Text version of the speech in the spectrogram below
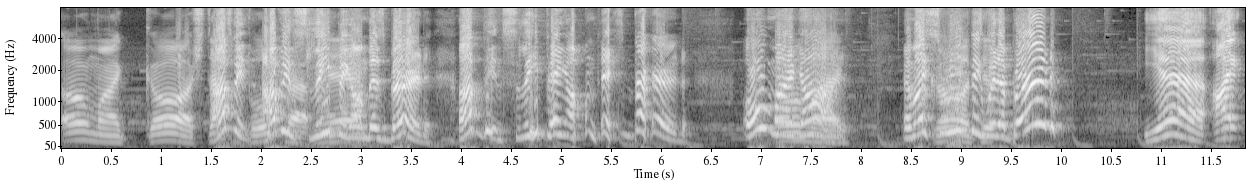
oh my gosh. That's I've been I've been sleeping man. on this bird. I've been sleeping on this bird. Oh my Oh god. Am I sleeping dude. with a bird? Yeah, I,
